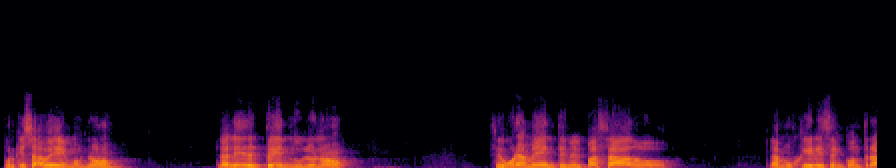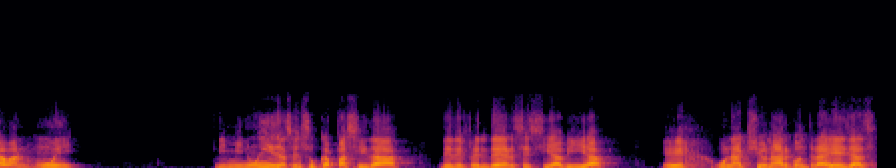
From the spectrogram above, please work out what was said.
porque sabemos, ¿no? La ley del péndulo, ¿no? Seguramente en el pasado las mujeres se encontraban muy disminuidas en su capacidad de defenderse si había eh, un accionar contra ellas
